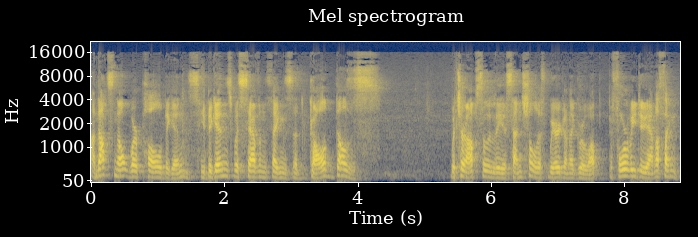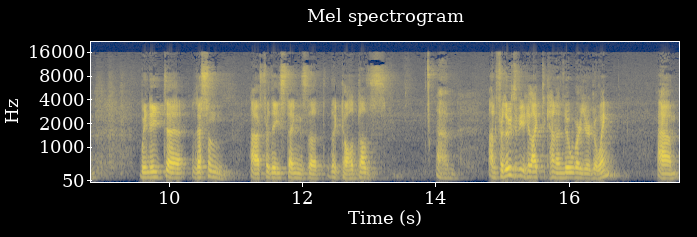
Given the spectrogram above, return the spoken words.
And that's not where Paul begins. He begins with seven things that God does, which are absolutely essential if we're going to grow up. Before we do anything, we need to listen uh, for these things that, that God does. Um, and for those of you who like to kind of know where you're going, um,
